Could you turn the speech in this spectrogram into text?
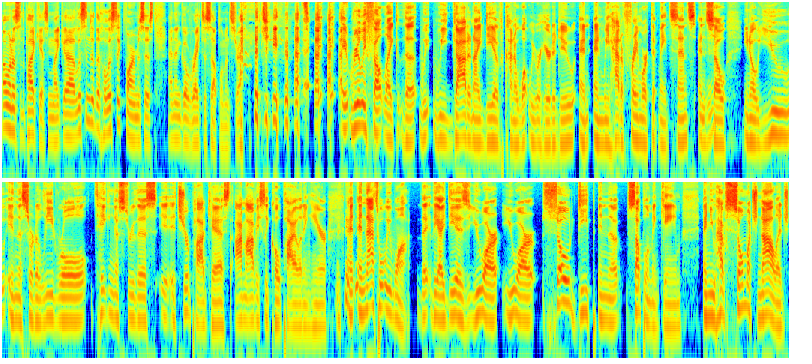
I want us to the podcast, I'm like, uh, listen to the holistic pharmacist and then go right to supplement strategy. It, it really felt like the we we got an idea of kind of what we were here to do and and we had a framework that made sense and so you know you in the sort of lead role taking us through this i- it's your podcast i'm obviously co-piloting here and and that's what we want the the idea is you are you are so deep in the supplement game and you have so much knowledge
